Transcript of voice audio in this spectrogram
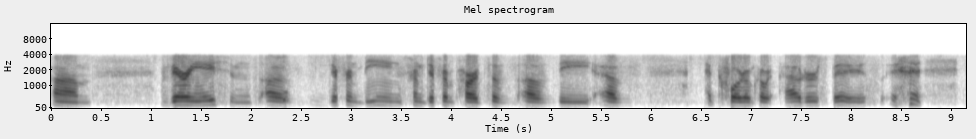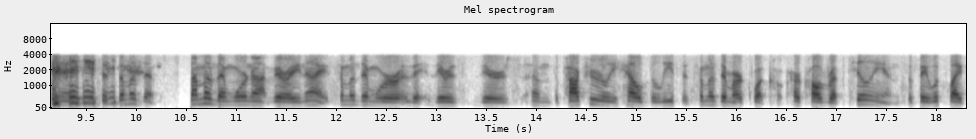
um, variations of different beings from different parts of of the of quote unquote outer space and he said some of them some of them were not very nice some of them were there's there's um the popularly held belief that some of them are what are called reptilians that they look like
